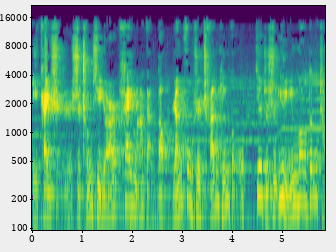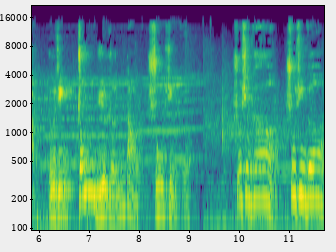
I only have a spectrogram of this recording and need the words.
一开始是程序员拍马赶到，然后是产品狗，接着是运营猫登场，如今终于轮到了书信哥。书信哥，书信哥，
